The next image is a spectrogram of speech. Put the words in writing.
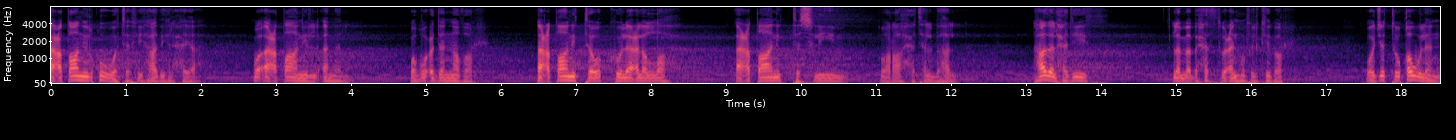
أعطاني القوة في هذه الحياة وأعطاني الأمل وبعد النظر أعطاني التوكل على الله أعطاني التسليم وراحة البال هذا الحديث لما بحثت عنه في الكبر وجدت قولا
